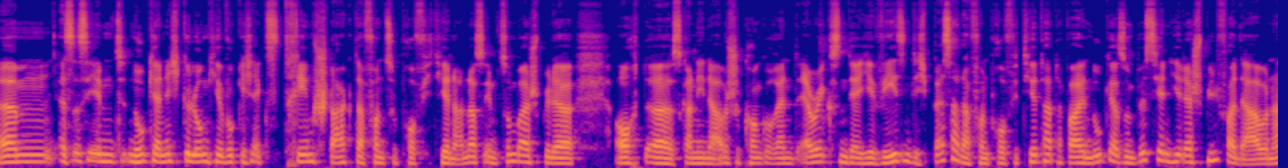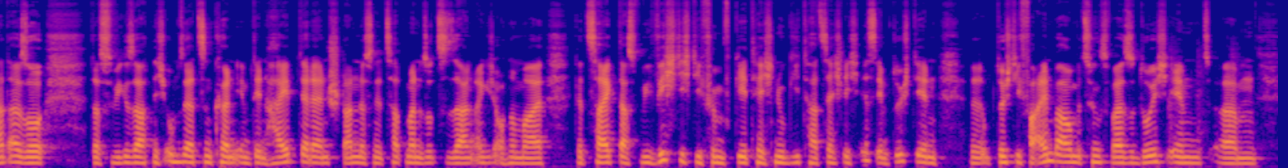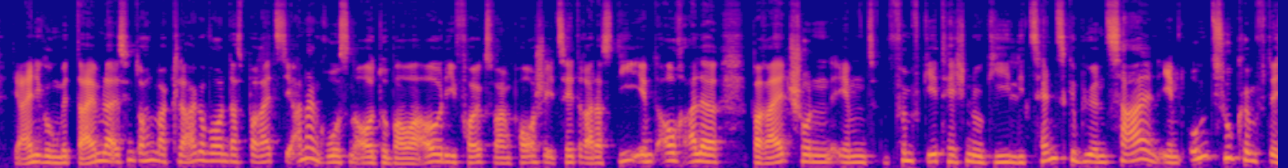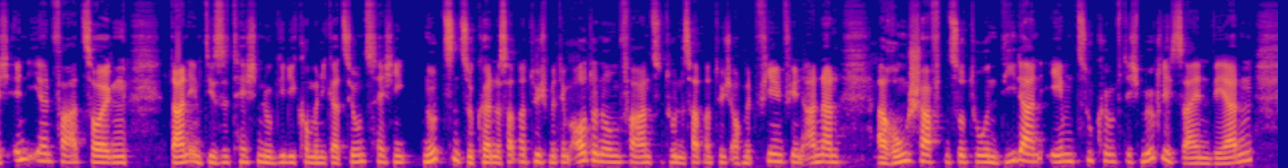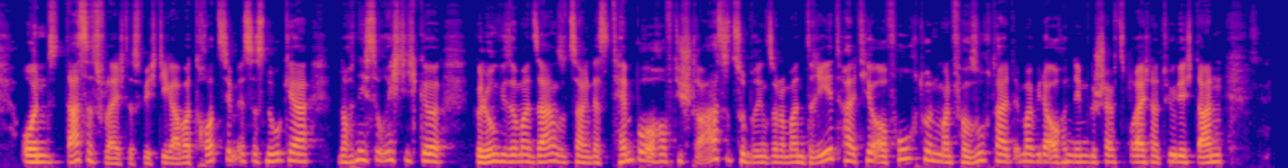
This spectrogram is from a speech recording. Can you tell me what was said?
ähm, es ist eben Nokia nicht gelungen, hier wirklich extrem stark davon zu profitieren. Anders eben zum Beispiel der auch äh, skandinavische Konkurrent Ericsson, der hier wesentlich besser davon profitiert hat, war Nokia so ein bisschen hier der Spielverderber und hat also das, wie gesagt, nicht umsetzen können, eben den Hype, der da entstanden ist. Und jetzt hat man sozusagen eigentlich auch nochmal gezeigt, dass wie wichtig die 5G-Technologie tatsächlich ist, eben durch den, äh, durch die Vereinbarung beziehungsweise durch eben ähm, die Einigung mit Daimler ist ihm doch immer klar geworden, dass bereits die anderen großen Autobauer, Audi, Volkswagen, Porsche etc., dass die eben auch alle bereits schon eben 5G-Technologie Lizenzgebühren zahlen, eben um zukünftig in ihren Fahrzeugen dann eben diese Technologie, die Kommunikationstechnik nutzen zu können. Das hat natürlich mit dem autonomen Fahren zu tun. Das hat natürlich auch mit vielen, vielen anderen Errungenschaften zu tun, die dann eben zukünftig möglich sein werden. Und das ist vielleicht das Wichtige. Aber trotzdem ist es Nokia noch nicht so richtig ge gelungen, wie soll man sagen, sozusagen das Tempo auch auf die Straße zu bringen, sondern man dreht halt hier auf Hochtouren. Man versucht halt immer wieder auch in dem Geschäftsbereich natürlich dann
